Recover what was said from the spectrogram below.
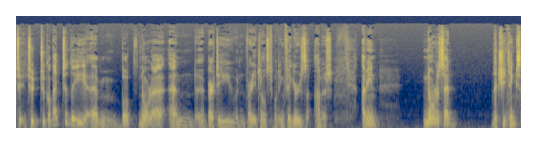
to, to to go back to the um, both Nora and uh, Bertie went very close to putting figures on it. I mean, Nora said that she thinks.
